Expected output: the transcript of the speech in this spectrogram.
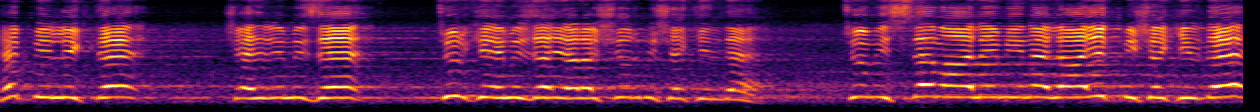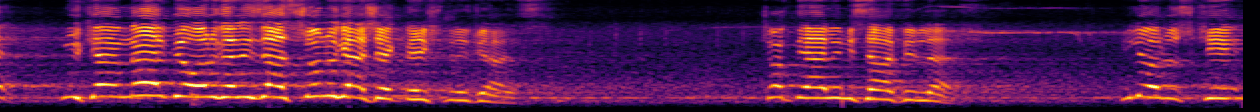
hep birlikte şehrimize, Türkiye'mize yaraşır bir şekilde, tüm İslam alemine layık bir şekilde mükemmel bir organizasyonu gerçekleştireceğiz. Çok değerli misafirler, biliyoruz ki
